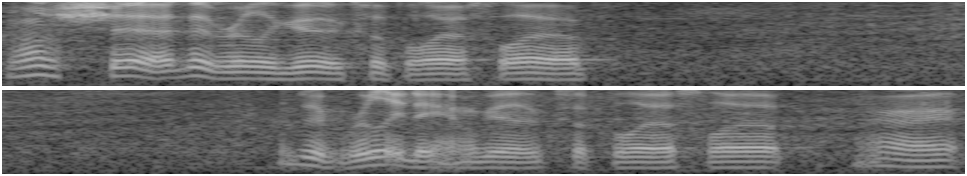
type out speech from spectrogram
Oh shit, I did really good except the last lap. I did really damn good except the last lap. Alright.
